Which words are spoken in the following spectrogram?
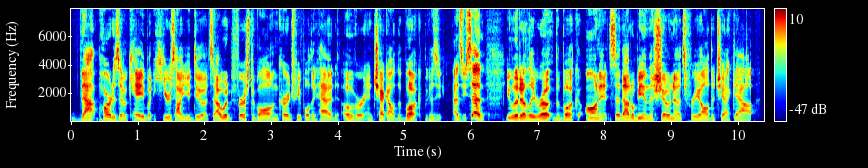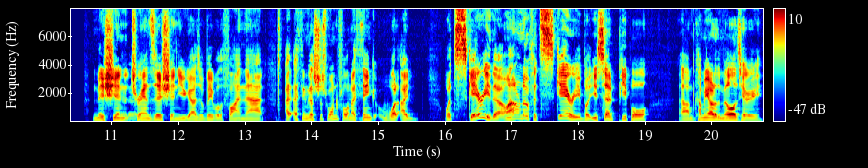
that part is okay but here's how you do it. So i would first of all encourage people to head over and check out the book because as you said you literally wrote the book on it. So that'll be in the show notes for y'all to check out. Mission yeah. transition you guys will be able to find that. I, I think that's just wonderful. And i think what i what's scary though i don't know if it's scary but you said people um, coming out of the military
